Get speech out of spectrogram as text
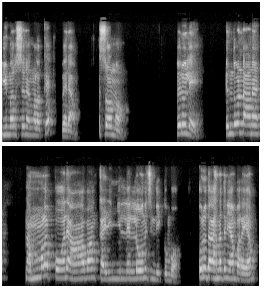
വിമർശനങ്ങളൊക്കെ വരാം. സോണോ വരൂലേ? എന്തുകൊണ്ടാണ് നമ്മളെ പോലെ ആവാൻ കഴിഞ്ഞില്ലല്ലോ എന്ന് ചിന്തിക്കുമ്പോൾ ഒരു ഉദാഹരണത്തിന് ഞാൻ പറയാം.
